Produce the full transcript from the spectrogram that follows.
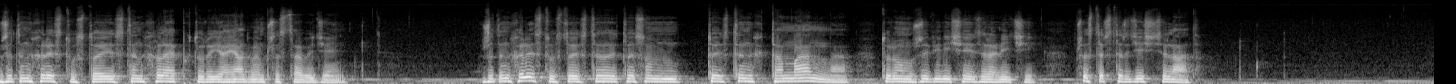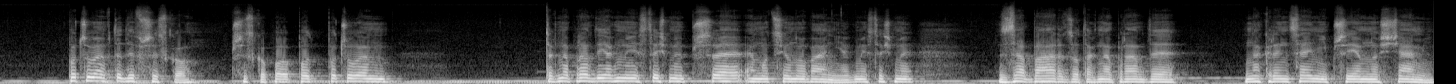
że ten Chrystus to jest ten chleb, który ja jadłem przez cały dzień. Że ten Chrystus to jest, to są, to jest ten, ta manna, którą żywili się Izraelici przez te 40 lat. Poczułem wtedy wszystko. Wszystko. Po, po, poczułem tak naprawdę, jak my jesteśmy przeemocjonowani, jak my jesteśmy za bardzo tak naprawdę nakręceni przyjemnościami.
